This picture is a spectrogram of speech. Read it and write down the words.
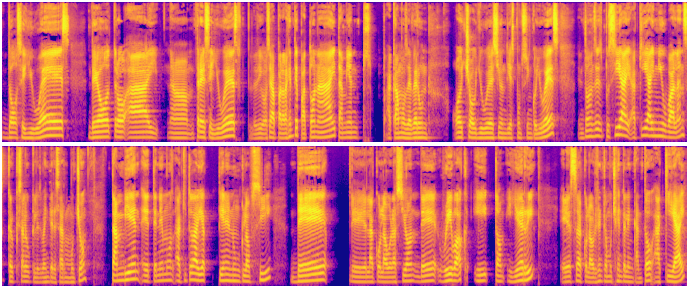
12 US, de otro hay 13 um, US, les digo, o sea, para la gente patona hay, también pues, acabamos de ver un 8 US y un 10.5 US. Entonces, pues sí hay, aquí hay New Balance, creo que es algo que les va a interesar mucho. También eh, tenemos, aquí todavía tienen un Club C de, la colaboración de Reebok y Tom y Jerry. Esa colaboración que a mucha gente le encantó, aquí hay.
